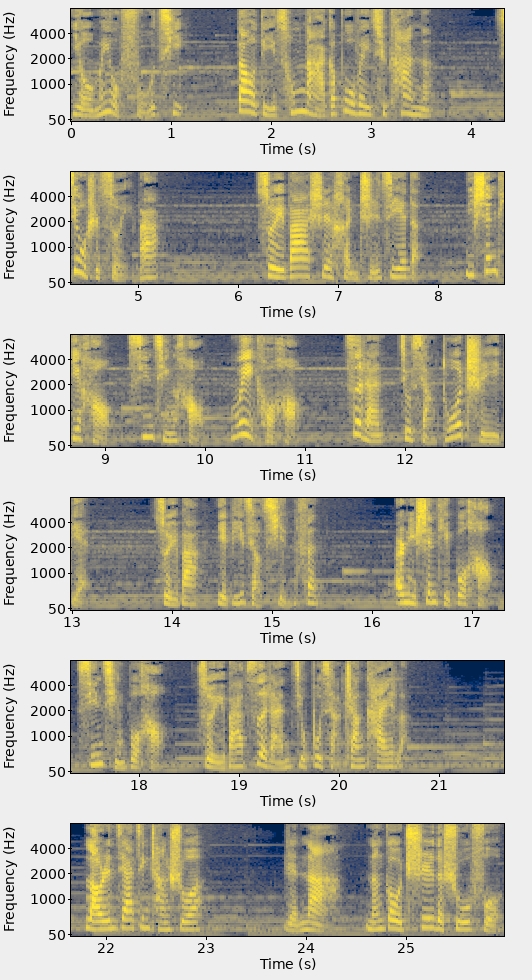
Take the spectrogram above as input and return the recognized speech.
有没有福气，到底从哪个部位去看呢？就是嘴巴。嘴巴是很直接的，你身体好、心情好、胃口好，自然就想多吃一点，嘴巴也比较勤奋；而你身体不好、心情不好，嘴巴自然就不想张开了。老人家经常说：“人呐，能够吃得舒服、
